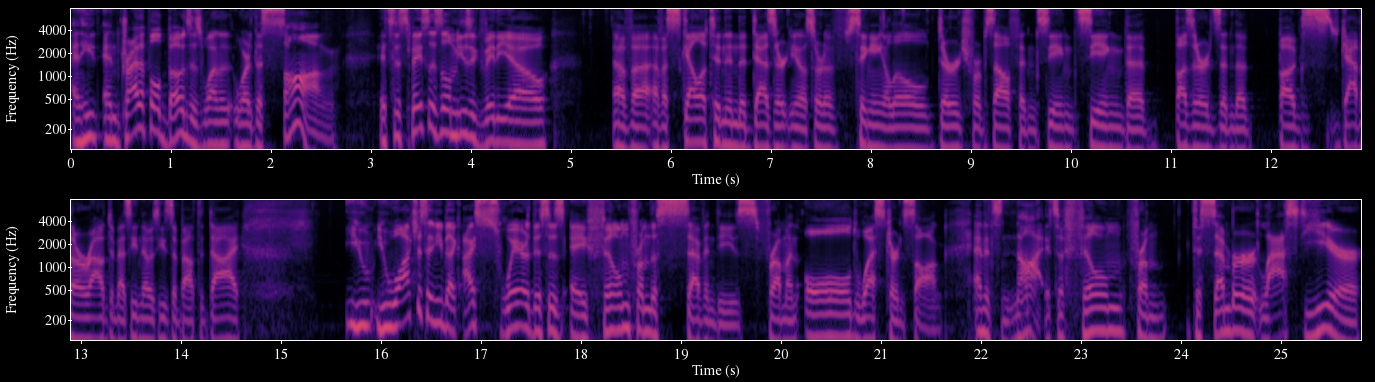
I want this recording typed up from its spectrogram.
And he and Dried Up Old Bones is one where the song. It's this basically little music video of a, of a skeleton in the desert, you know, sort of singing a little dirge for himself and seeing seeing the buzzards and the bugs gather around him as he knows he's about to die. You you watch this and you'd be like, I swear this is a film from the 70s from an old Western song. And it's not. It's a film from December last year,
